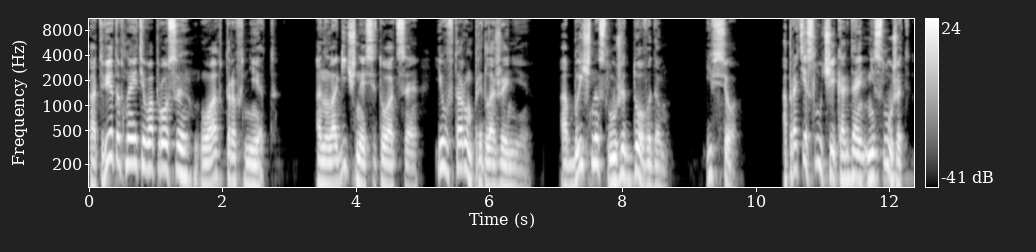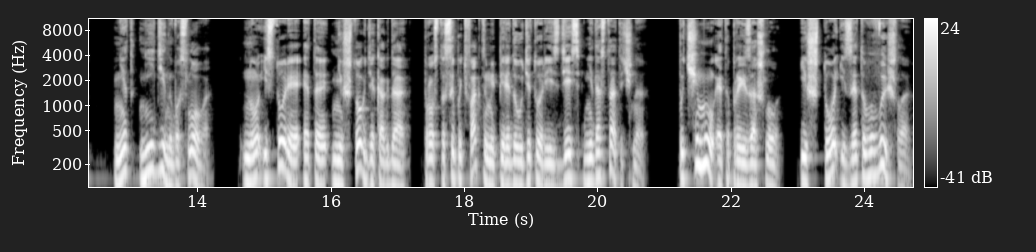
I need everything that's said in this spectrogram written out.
Ответов на эти вопросы у авторов нет. Аналогичная ситуация и во втором предложении обычно служит доводом. И все. А про те случаи, когда не служит, нет ни единого слова. Но история – это не что, где, когда. Просто сыпать фактами перед аудиторией здесь недостаточно. Почему это произошло? И что из этого вышло?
